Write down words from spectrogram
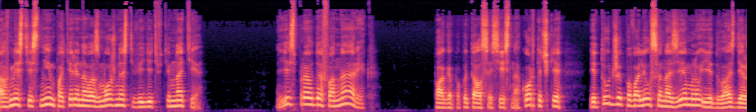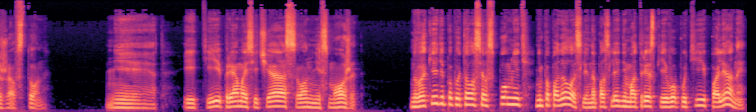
А вместе с ним потеряна возможность видеть в темноте. Есть, правда, фонарик. Пага попытался сесть на корточки и тут же повалился на землю, едва сдержав стон. Нет, идти прямо сейчас он не сможет. Новакеди попытался вспомнить, не попадалось ли на последнем отрезке его пути поляны,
